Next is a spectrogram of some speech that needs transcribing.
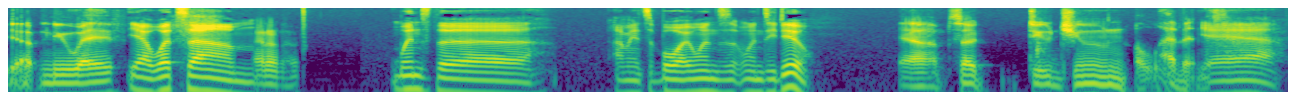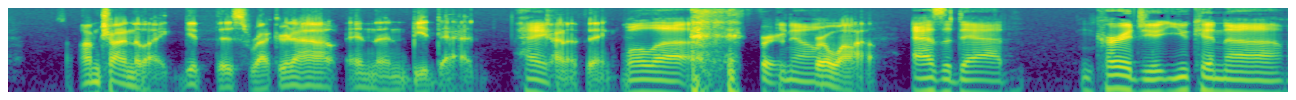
Yep. New wave. Yeah. What's um? I don't know. When's the? I mean, it's a boy. When's when's he due? Yeah. So due June 11th. Yeah. I'm trying to like get this record out and then be a dad. Hey. Kind of thing. Well, uh, for you know, for a while. As a dad, encourage you. You can uh,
